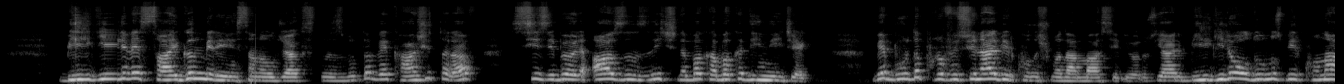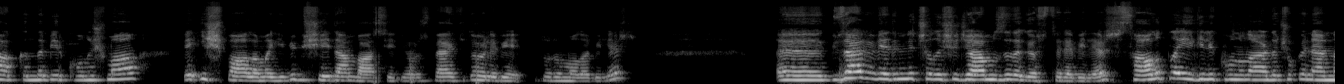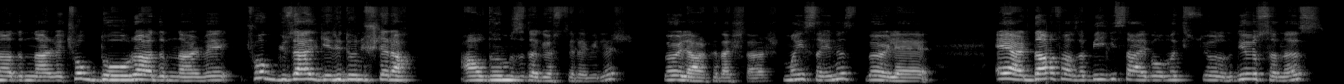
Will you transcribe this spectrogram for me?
Bilgili ve saygın bir insan olacaksınız burada ve karşı taraf sizi böyle ağzınızın içine baka baka dinleyecek. Ve burada profesyonel bir konuşmadan bahsediyoruz. Yani bilgili olduğumuz bir konu hakkında bir konuşma ve iş bağlama gibi bir şeyden bahsediyoruz. Belki de öyle bir durum olabilir. Ee, güzel ve verimli çalışacağımızı da gösterebilir. Sağlıkla ilgili konularda çok önemli adımlar ve çok doğru adımlar ve çok güzel geri dönüşler aldığımızı da gösterebilir. Böyle arkadaşlar. Mayıs ayınız böyle. Eğer daha fazla bilgi sahibi olmak istiyorum diyorsanız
